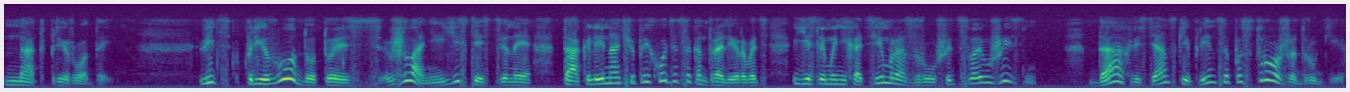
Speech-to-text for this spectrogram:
над природой. Ведь природу, то есть желания естественные, так или иначе приходится контролировать, если мы не хотим разрушить свою жизнь. Да, христианские принципы строже других,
